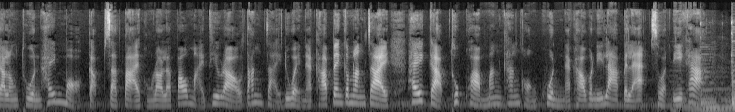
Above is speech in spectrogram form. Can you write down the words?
การลงทุนให้เหมาะกับสไตล์ของเราและเป้าหมายที่เราตั้งใจด้วยนะคะ เป็นกำลังใจให้กับทุกความมั่งคั่งของคุณนะคะ วันนี้ลาไปแล้ว สวัสดีค่ะ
